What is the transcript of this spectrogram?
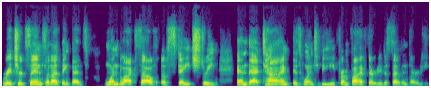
Richardson. So I think that's one block south of State Street, and that time is going to be from 5:30 to 7:30.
